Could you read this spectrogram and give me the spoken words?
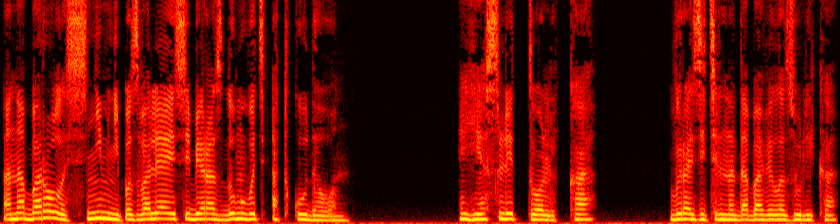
Она боролась с ним, не позволяя себе раздумывать, откуда он. «Если только...» — выразительно добавила Зулика.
